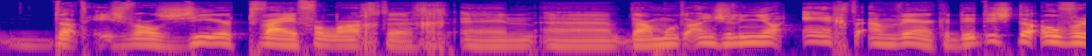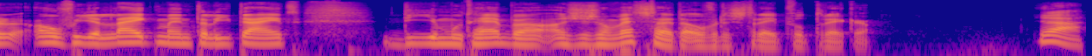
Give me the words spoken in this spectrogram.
dat is wel zeer twijfelachtig. En eh, daar moet Angelino echt aan werken. Dit is de over, over je lijkmentaliteit die je moet hebben als je zo'n wedstrijd over de streep wilt trekken. Ja,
